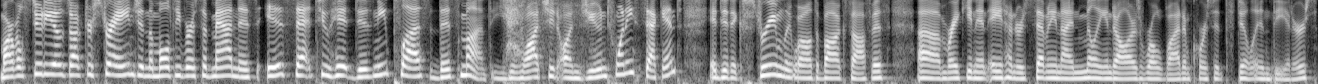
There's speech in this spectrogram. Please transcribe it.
Marvel Studios' Doctor Strange in the Multiverse of Madness is set to hit Disney Plus this month. You can watch it on June 22nd. It did extremely well at the box office, um, raking in $879 million worldwide. Of course, it's still in theaters.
